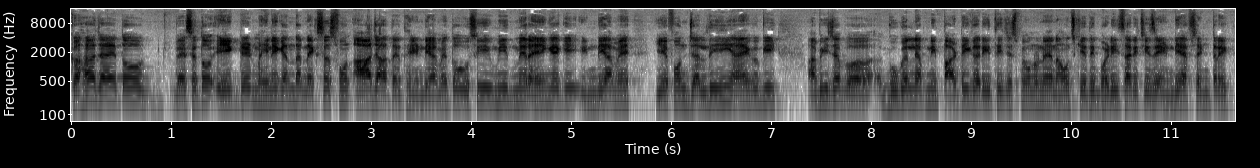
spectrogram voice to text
कहा जाए तो वैसे तो एक डेढ़ महीने के अंदर नेक्सस फ़ोन आ जाते थे इंडिया में तो उसी उम्मीद में रहेंगे कि इंडिया में ये फ़ोन जल्दी ही आए, क्योंकि अभी जब गूगल ने अपनी पार्टी करी थी जिसमें उन्होंने अनाउंस की थी बड़ी सारी चीज़ें इंडिया सेंट्रिक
